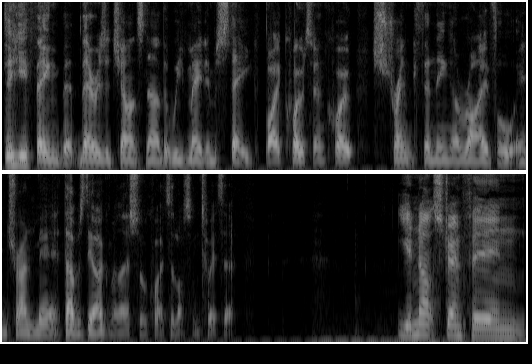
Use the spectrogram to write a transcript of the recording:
do you think that there is a chance now that we've made a mistake by quote unquote strengthening a rival in Tranmere? That was the argument I saw quite a lot on Twitter. You're not strengthening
